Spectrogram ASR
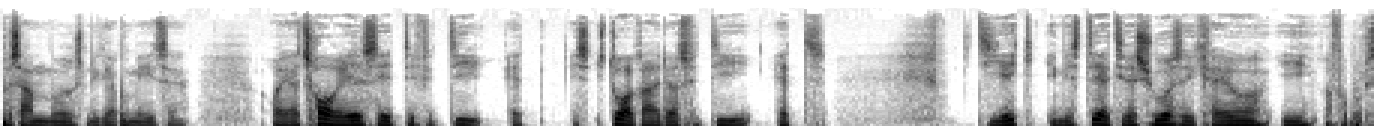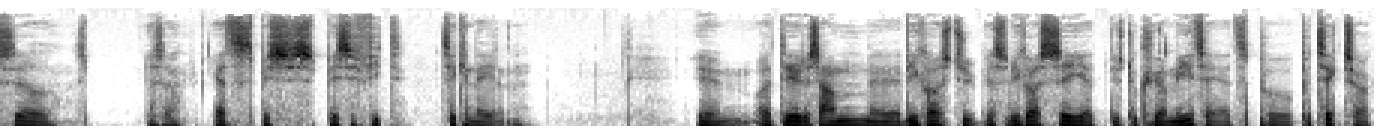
på samme måde, som de gør på Meta. Og jeg tror reelt set, det er fordi, at i stor grad er det også fordi, at de ikke investerer de ressourcer, de kræver i at få produceret altså ads specifikt til kanalen. Øhm, og det er det samme med, at vi kan, også, altså vi kan også se, at hvis du kører meta-ads på, på TikTok,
